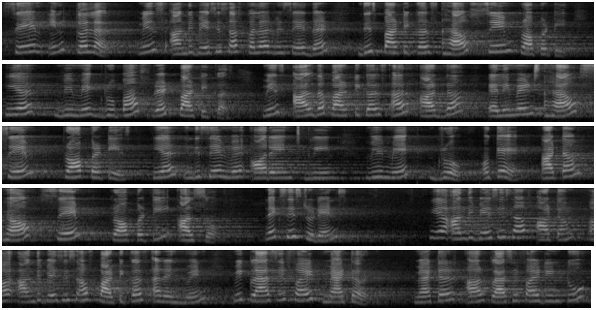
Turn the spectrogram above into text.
same in color. Means on the basis of color we say that these particles have same property. Here we make group of red particles. Means all the particles are are the elements have same properties. Here in the same way orange green we make group. Okay? Atom have same property also. Next is students here on the basis of atom or on the basis of particles arrangement, we classified matter. Matter are classified into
